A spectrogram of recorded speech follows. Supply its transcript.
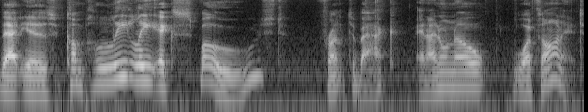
that is completely exposed front to back and I don't know what's on it.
